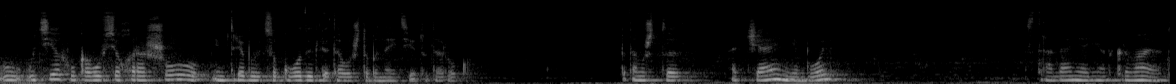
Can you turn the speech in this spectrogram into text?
у, у тех, у кого все хорошо, им требуются годы для того, чтобы найти эту дорогу. Потому что отчаяние, боль, страдания, они открывают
